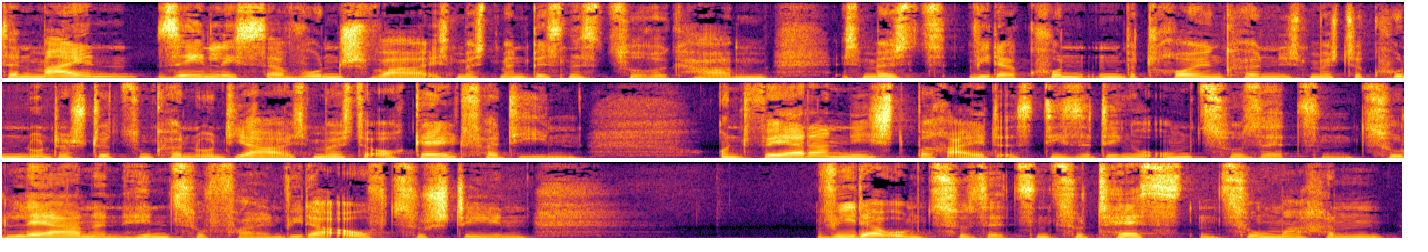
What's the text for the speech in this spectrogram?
Denn mein sehnlichster Wunsch war, ich möchte mein Business zurückhaben. Ich möchte wieder Kunden betreuen können. Ich möchte Kunden unterstützen können. Und ja, ich möchte auch Geld verdienen. Und wer dann nicht bereit ist, diese Dinge umzusetzen, zu lernen, hinzufallen, wieder aufzustehen, wieder umzusetzen, zu testen, zu machen,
